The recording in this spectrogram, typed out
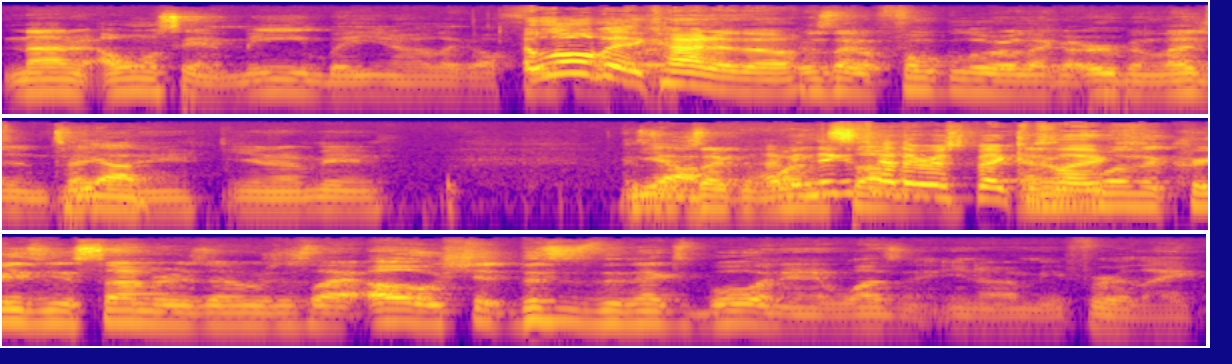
not I won't say a meme, but you know like a A little bit, kind of though. It was like a folklore, like an urban legend type Yeah. thing. You know what I mean? 'Cause Yeah. it was like I mean, one niggas had summer, their respect 'cause, and it was like- one of the craziest summers, and it was just like, oh shit, this is the next bull, and then it wasn't. You know what I mean? For like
